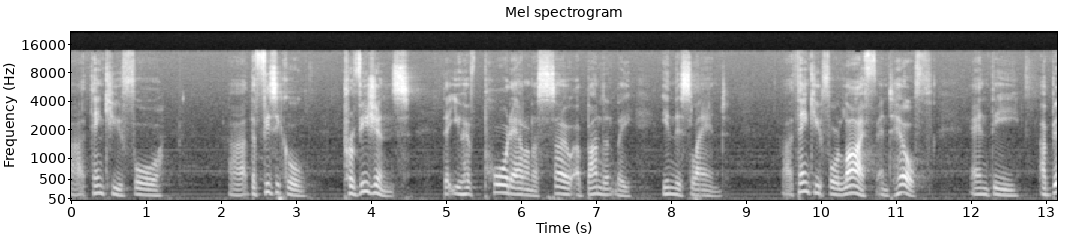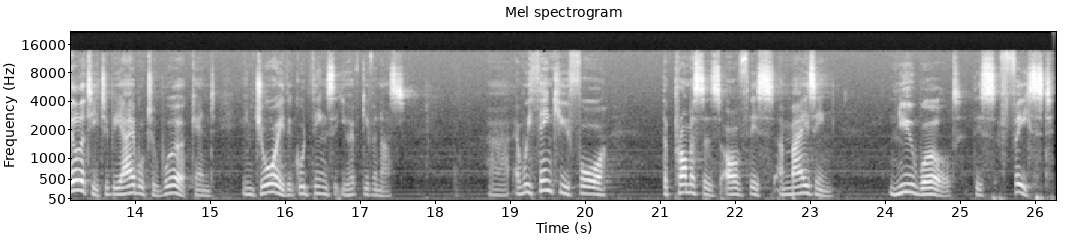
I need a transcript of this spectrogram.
Uh, thank you for uh, the physical provisions that you have poured out on us so abundantly in this land. Uh, thank you for life and health and the ability to be able to work and enjoy the good things that you have given us. Uh, and we thank you for the promises of this amazing new world, this feast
